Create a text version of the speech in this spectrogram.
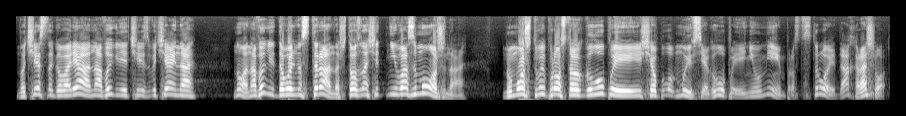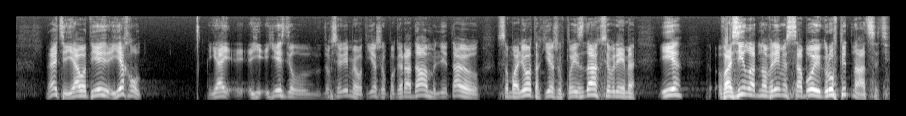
но, честно говоря, она выглядит чрезвычайно, ну, она выглядит довольно странно. Что значит невозможно? Ну, может, вы просто глупые, еще мы все глупые и не умеем просто строить, да? Хорошо. Знаете, я вот ехал, я ездил, да все время вот езжу по городам, летаю в самолетах, езжу в поездах все время и возил одно время с собой игру в 15.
